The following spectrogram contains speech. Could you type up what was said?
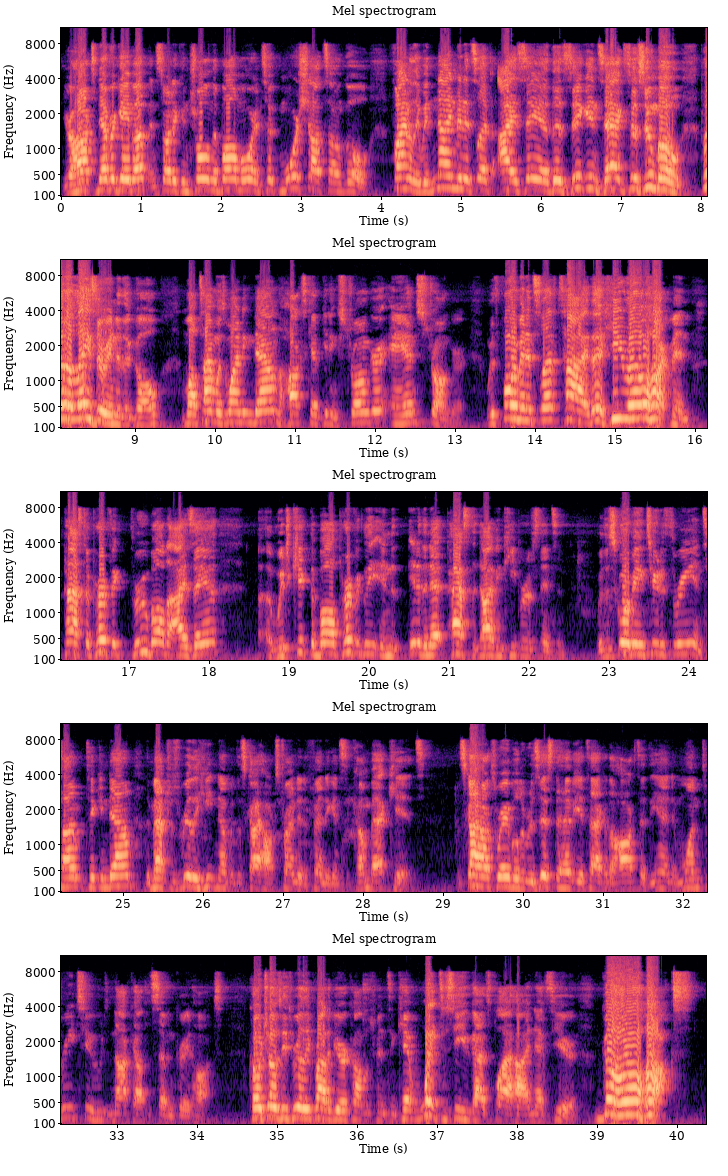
Your Hawks never gave up and started controlling the ball more and took more shots on goal. Finally, with nine minutes left, Isaiah the Zig and Zag Zazumbo put a laser into the goal. While time was winding down, the Hawks kept getting stronger and stronger. With four minutes left, Ty, the hero Hartman, passed a perfect through ball to Isaiah, uh, which kicked the ball perfectly into, into the net past the diving keeper of Stinson. With the score being two to three and time ticking down, the match was really heating up with the Skyhawks trying to defend against the comeback kids. The Skyhawks were able to resist the heavy attack of the Hawks at the end and won 3 2 to knock out the 7th grade Hawks. Coach Hosey's really proud of your accomplishments and can't wait to see you guys fly high next year. Go Hawks!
